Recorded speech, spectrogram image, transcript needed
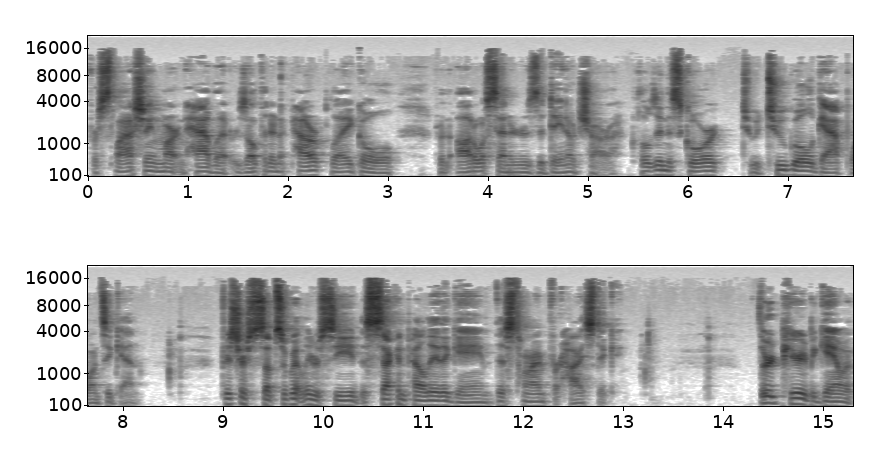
for slashing Martin Havlat resulted in a power play goal for the Ottawa Senators' Zdeno Chara, closing the score to a two goal gap once again. Fisher subsequently received the second penalty of the game, this time for high sticking. Third period began with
